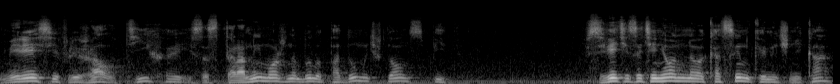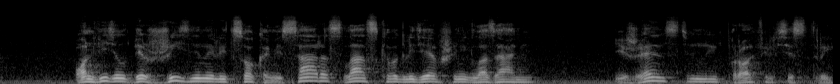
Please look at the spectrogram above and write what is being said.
Мересьев лежал тихо, и со стороны можно было подумать, что он спит. В свете затененного косынкой ночника он видел безжизненное лицо комиссара с ласково глядевшими глазами и женственный профиль сестры.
